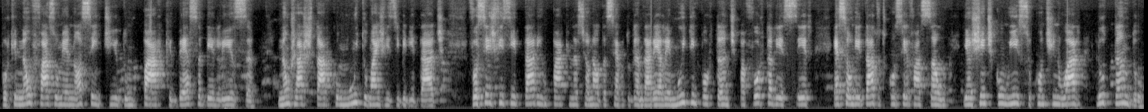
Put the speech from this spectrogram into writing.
porque não faz o menor sentido um parque dessa beleza não já estar com muito mais visibilidade. Vocês visitarem o Parque Nacional da Serra do Gandarela é muito importante para fortalecer essa unidade de conservação e a gente, com isso, continuar lutando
